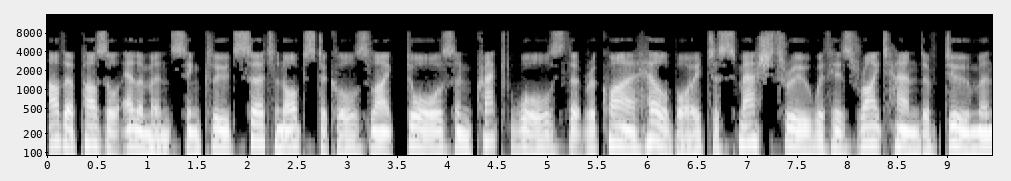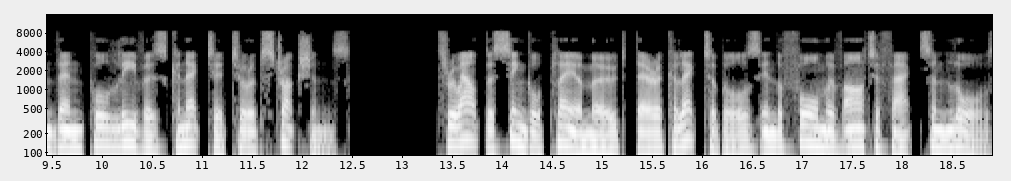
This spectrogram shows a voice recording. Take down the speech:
Other puzzle elements include certain obstacles like doors and cracked walls that require Hellboy to smash through with his right hand of doom and then pull levers connected to obstructions. Throughout the single-player mode, there are collectibles in the form of artifacts and laws.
